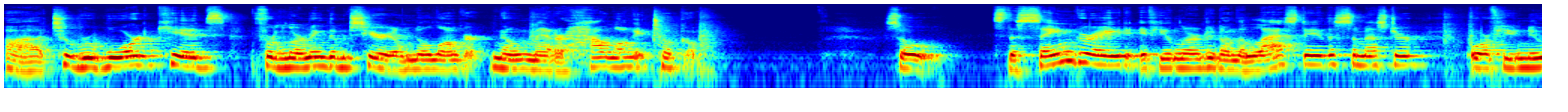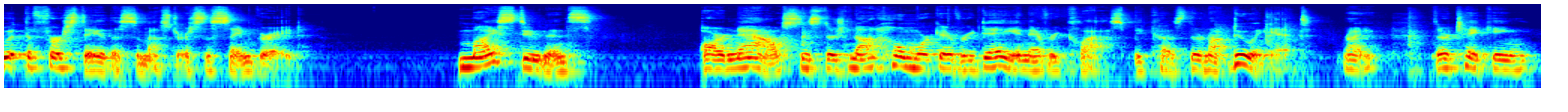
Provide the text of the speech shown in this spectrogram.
Uh, to reward kids for learning the material no longer, no matter how long it took them. So it's the same grade if you learned it on the last day of the semester or if you knew it the first day of the semester. It's the same grade. My students are now, since there's not homework every day in every class because they're not doing it, right? They're taking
